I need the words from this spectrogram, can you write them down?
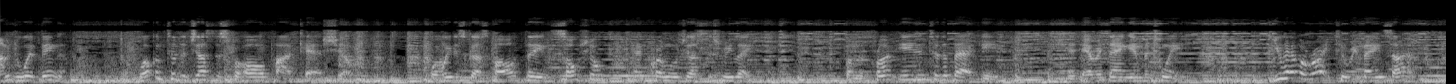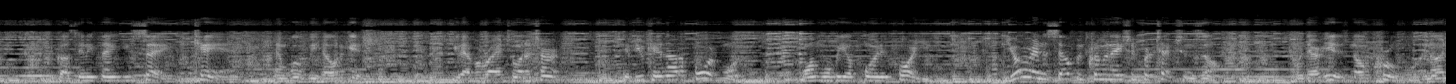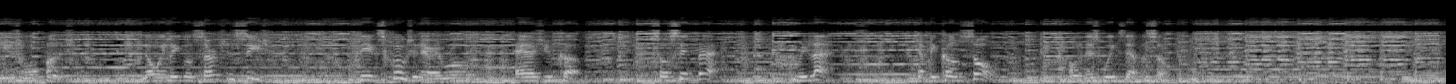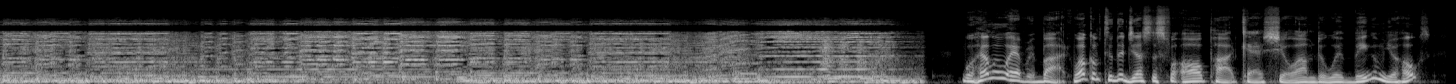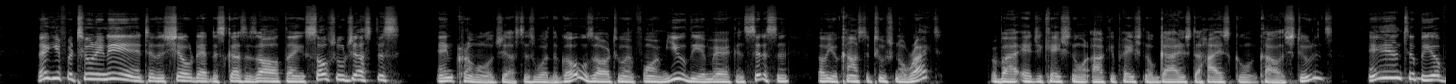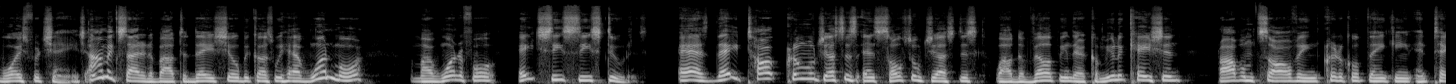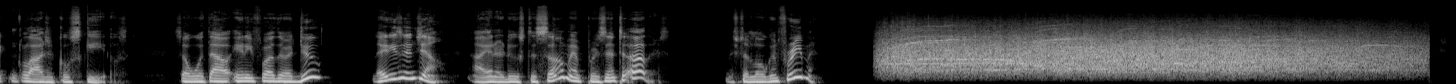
I'm Dewhitt Bingham. Welcome to the Justice for All podcast show, where we discuss all things social and criminal justice related, from the front end to the back end, and everything in between. You have a right to remain silent, because anything you say can and will be held against you. You have a right to an attorney. If you cannot afford one, one will be appointed for you. You're in the self-incrimination protection zone, where there is no cruel and unusual punishment, no illegal search and seizure. The exclusionary rule has you covered. So sit back, relax, and become sold on this week's episode. Well, hello, everybody. Welcome to the Justice for All podcast show. I'm Dewhitt Bingham, your host. Thank you for tuning in to the show that discusses all things social justice and criminal justice, where the goals are to inform you, the American citizen, of your constitutional rights, provide educational and occupational guidance to high school and college students, and to be a voice for change. I'm excited about today's show because we have one more of my wonderful HCC students as they talk criminal justice and social justice while developing their communication, problem solving, critical thinking, and technological skills. So, without any further ado, ladies and gentlemen, I introduce to some and present to others Mr. Logan Freeman.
